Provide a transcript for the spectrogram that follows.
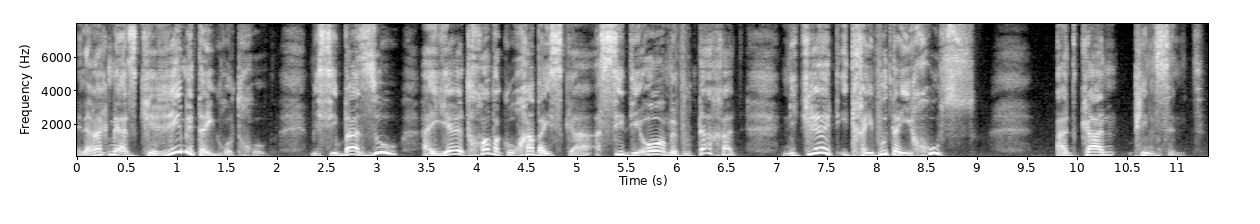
אלא רק מאזכרים את האגרות חוב. מסיבה זו, האיגרת חוב הכרוכה בעסקה, ה-CDO המבוטחת, נקראת התחייבות הייחוס. עד כאן פינסנט.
